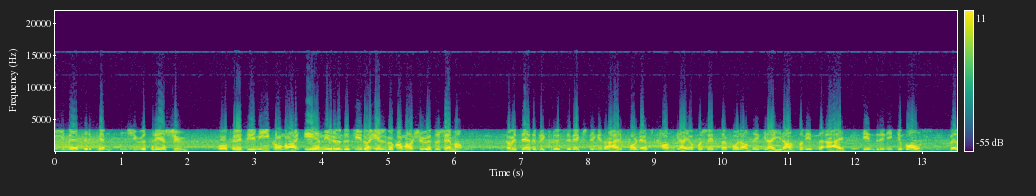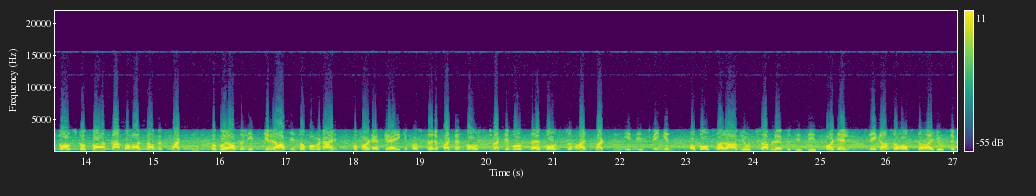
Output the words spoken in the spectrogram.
10 meter, 15-23-7. Og 39,1 i rundetid og 11,7 etter skjema. Skal vi se, det blir kluss i vekslingen her. Fornes kan greie å forsette seg foran. Det greier han så vidt det er. Hindrer ikke Bolls. Men Bolls går bak ham og har samme farten og går altså litt gratis oppover der. Og Fornes greier ikke få større fart enn Bolls. Tvert imot, det er Bolls som har farten inn i svingen, og Bolls har avgjort samløpet til sin fordel, slik han så ofte har gjort det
